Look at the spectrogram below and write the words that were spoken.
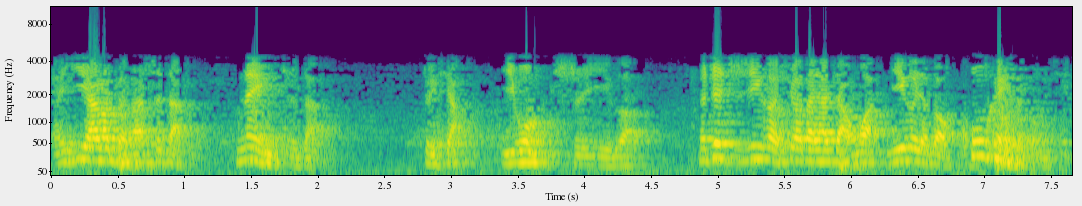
哎 EL 表达式的内置的对象，一共十一个。那这只是一个需要大家掌握一个叫做 Cookie 的东西。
